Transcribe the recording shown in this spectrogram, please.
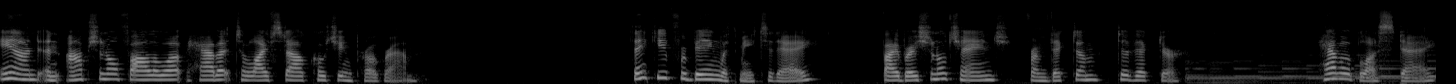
and an optional follow up habit to lifestyle coaching program. Thank you for being with me today. Vibrational change from victim to victor. Have a blessed day.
